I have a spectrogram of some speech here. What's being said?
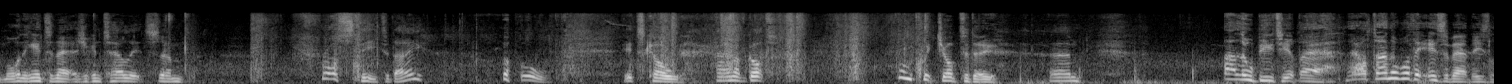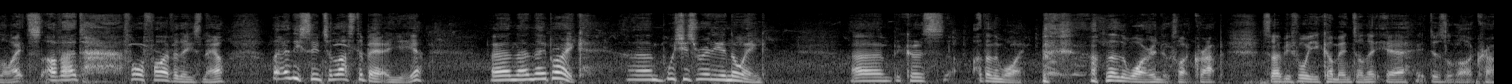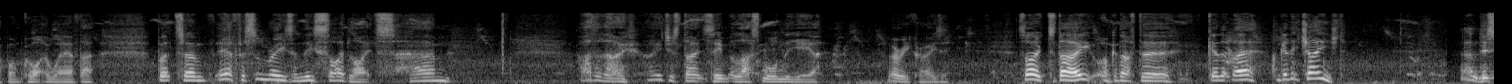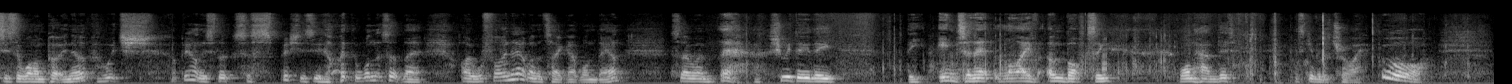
Good morning, internet. As you can tell, it's um, frosty today. Oh, it's cold, and I've got one quick job to do. Um, that little beauty up there. Now, I don't know what it is about these lights. I've had four or five of these now. They only seem to last about a year, and then they break, um, which is really annoying. Um, because I don't know why. I know the wiring looks like crap. So before you comment on it, yeah, it does look like crap. I'm quite aware of that. But um, yeah, for some reason, these side lights, um, I don't know, they just don't seem to last more than a year. Very crazy. So today, I'm going to have to get it there and get it changed. And this is the one I'm putting up, which, I'll be honest, looks suspiciously like the one that's up there. I will find out when I take that one down. So um, should we do the the internet live unboxing, one-handed. Let's give it a try. Oh,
